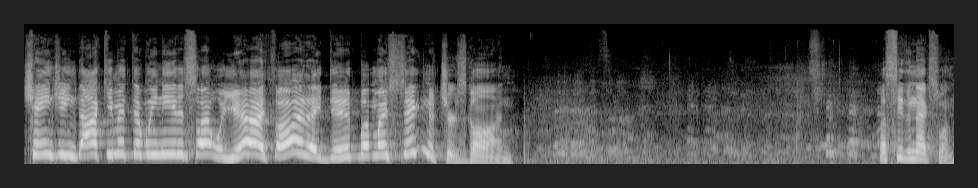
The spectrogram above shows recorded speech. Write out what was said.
changing document that we needed signed? Well, yeah, I thought I did, but my signature's gone. Let's see the next one.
